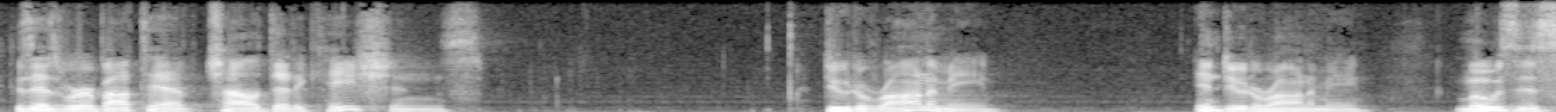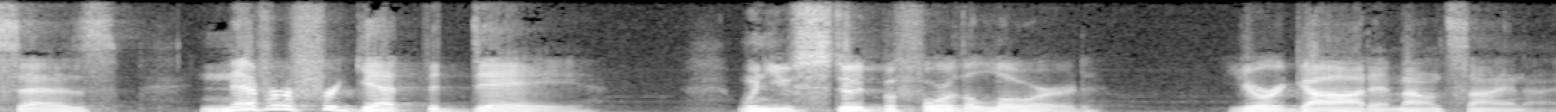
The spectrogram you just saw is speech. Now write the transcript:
because as we're about to have child dedications, Deuteronomy, in Deuteronomy, Moses says, Never forget the day when you stood before the Lord your God at Mount Sinai,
